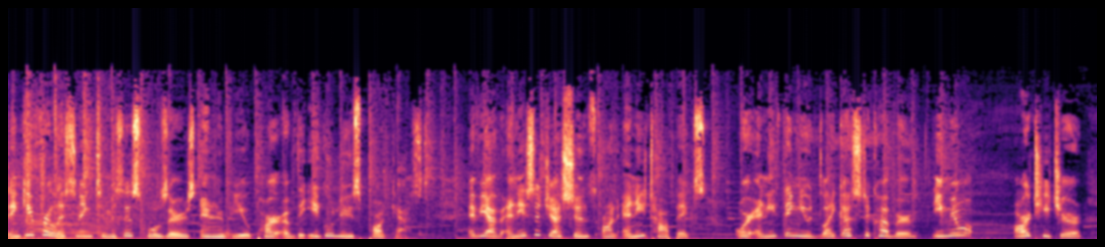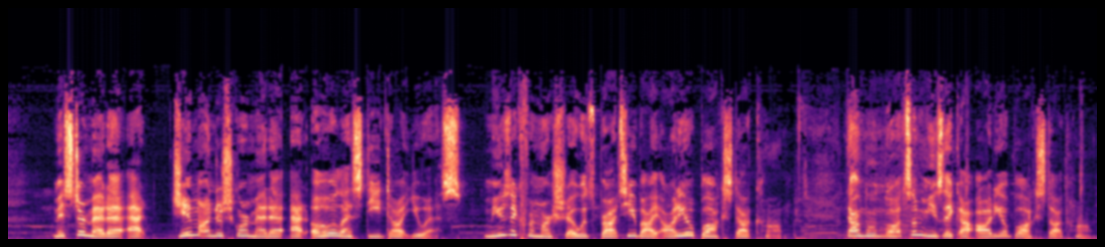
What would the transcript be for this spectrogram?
Thank you for listening to Mrs. Hoelzer's interview, part of the Eagle News podcast. If you have any suggestions on any topics or anything you'd like us to cover, email our teacher, Mr. Meta, at jim underscore meta at olsd.us. Music from our show was brought to you by audioblocks.com. Download lots of music at audioblocks.com.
